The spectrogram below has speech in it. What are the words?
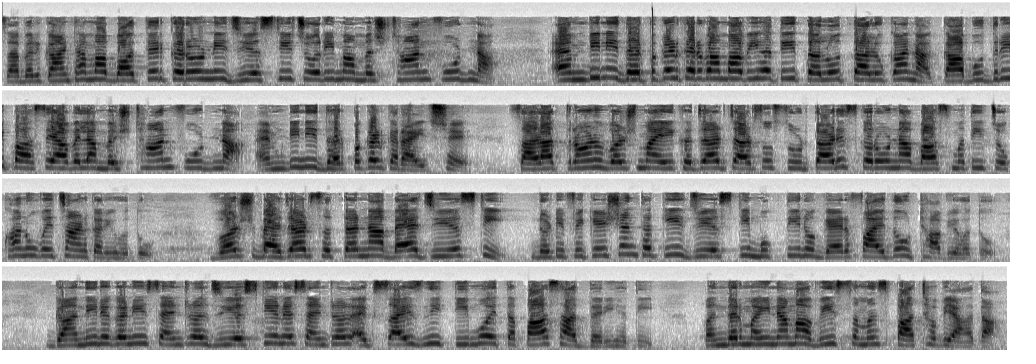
સાબરકાંઠામાં બોતેર કરોડની જીએસટી ચોરીમાં મિષ્ઠાન ફૂડના એમડીની ધરપકડ કરવામાં આવી હતી. તલોદ તાલુકાના કાબુદ્રી પાસે આવેલા મિષ્ઠાન ફૂડના એમડીની ધરપકડ કરાઈ છે. સાડા ત્રણ વર્ષમાં એક હજાર ચારસો સુડતાલીસ કરોડના બાસમતી ચોખાનું વેચાણ કર્યું હતું. વર્ષ બે હજાર સત્તરના બે જીએસટી નોટિફિકેશન થકી જીએસટી મુક્તિનો ગેરફાયદો ઉઠાવ્યો હતો. ગાંધીનગરની સેન્ટ્રલ જીએસટી અને સેન્ટ્રલ એક્સાઇઝની ટીમોએ તપાસ હાથ ધરી હતી. પંદર મહિનામાં વીસ સમન્સ પાઠવ્યા હતા.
